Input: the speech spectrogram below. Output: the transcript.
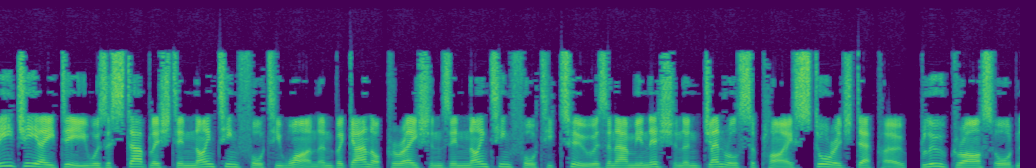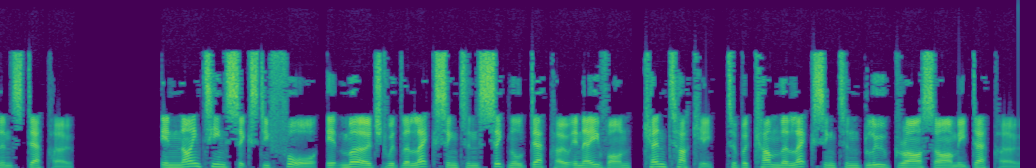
BGAD was established in 1941 and began operations in 1942 as an ammunition and general supply storage depot, Blue Grass Ordnance Depot. In 1964, it merged with the Lexington Signal Depot in Avon, Kentucky, to become the Lexington Blue Grass Army Depot.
